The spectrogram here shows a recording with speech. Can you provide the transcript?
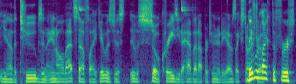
you know, the tubes and, and all that stuff. Like, it was just, it was so crazy to have that opportunity. I was like, starstruck. They were like the first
